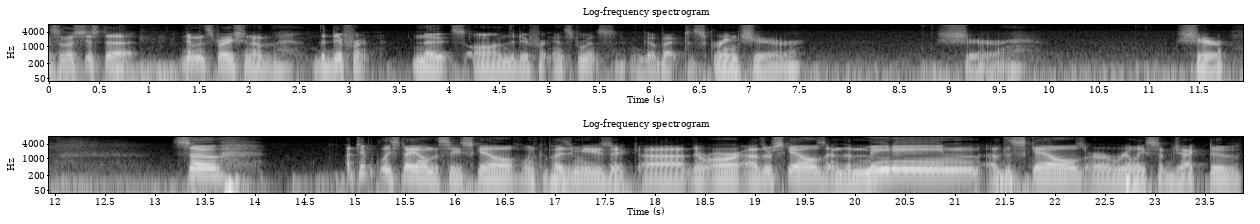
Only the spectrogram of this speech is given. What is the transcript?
so that's just a demonstration of the different notes on the different instruments. And go back to screen share. Share. Share. So I typically stay on the C scale when composing music. Uh, there are other scales, and the meaning of the scales are really subjective.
